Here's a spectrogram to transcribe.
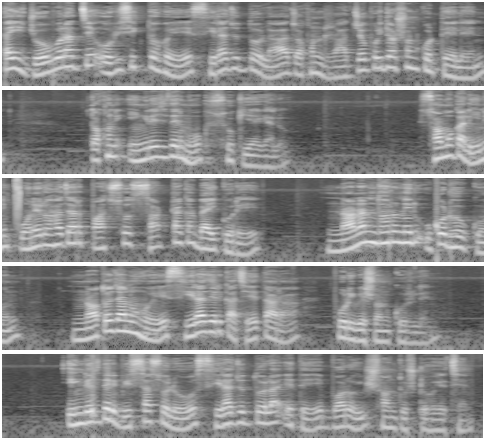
তাই যৌবরাজ্যে অভিষিক্ত হয়ে সিরাজউদ্দৌলা যখন রাজ্য পরিদর্শন করতে এলেন, তখন ইংরেজদের মুখ শুকিয়ে গেল। সমকালীন পনেরো হাজার পাঁচশো ষাট টাকা ব্যয় করে নানান ধরনের উপঢৌকন নতজানু হয়ে সিরাজের কাছে তারা পরিবেশন করলেন। ইংরেজদের বিশ্বাস হলো সিরাজউদ্দৌলা এতে বড়ই সন্তুষ্ট হয়েছেন।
